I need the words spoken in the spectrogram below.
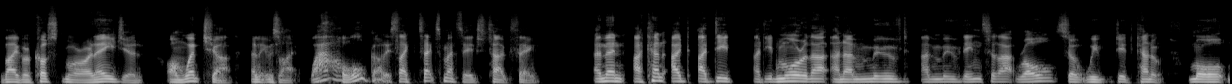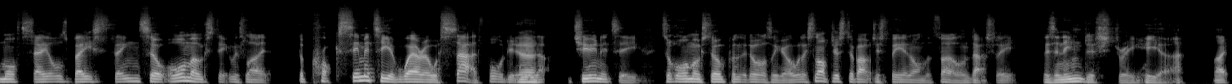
of either a customer or an agent on web chat. And it was like, wow, oh God, it's like text message type thing. And then I can I I did I did more of that and I moved I moved into that role. So we did kind of more more sales based things. So almost it was like the proximity of where I was sat afforded yeah. me that opportunity to almost open the doors and go, well, it's not just about just being on the phone. Actually, there's an industry here, like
